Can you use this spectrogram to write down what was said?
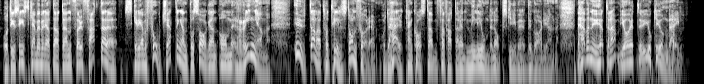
Och till sist kan vi berätta att en författare skrev fortsättningen på sagan om ringen utan att ha tillstånd för det. Och det här kan kosta författaren miljonbelopp, skriver The Guardian. Det här var nyheterna. Jag heter Jocke Ljungberg.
